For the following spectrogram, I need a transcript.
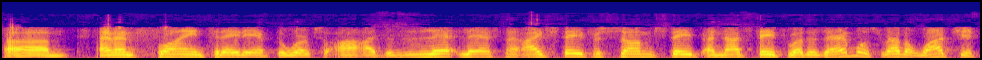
Um, and then flying today to after work. So I, I, last night I stayed for some, stayed and not stayed for others. I almost rather watch it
